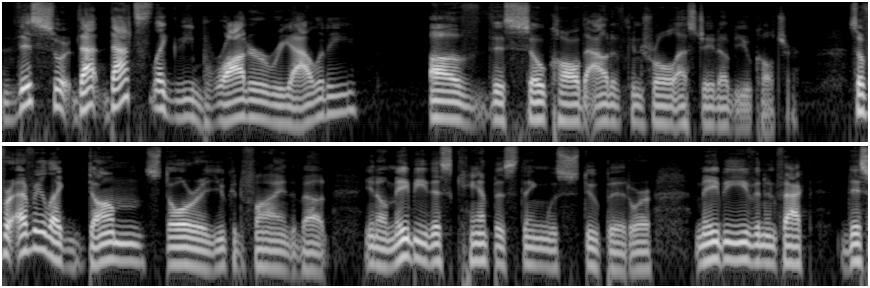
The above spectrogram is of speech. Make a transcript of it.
this sort that that's like the broader reality of this so-called out of control SJW culture. So for every like dumb story you could find about, you know, maybe this campus thing was stupid or maybe even in fact this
